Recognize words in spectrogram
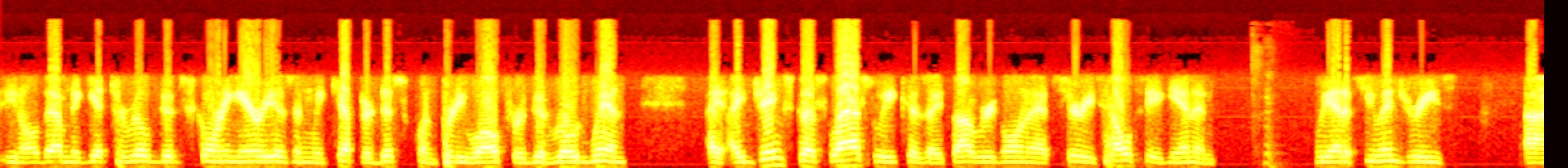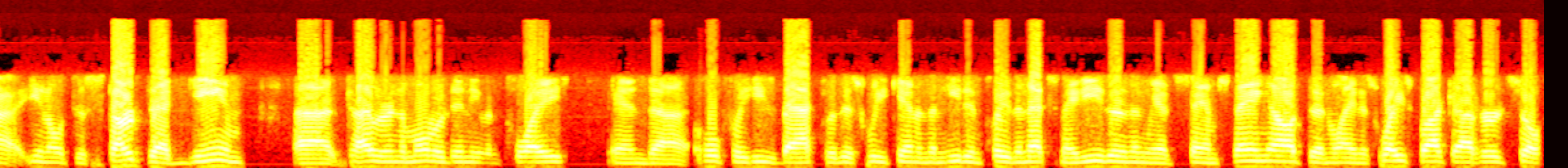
you know, them to get to real good scoring areas, and we kept our discipline pretty well for a good road win. I, I jinxed us last week because I thought we were going to that series healthy again, and we had a few injuries. Uh, you know, to start that game, uh, Tyler Inamoto didn't even play, and uh, hopefully he's back for this weekend. And then he didn't play the next night either. And then we had Sam Stange out. Then Linus Weissbach got hurt, so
